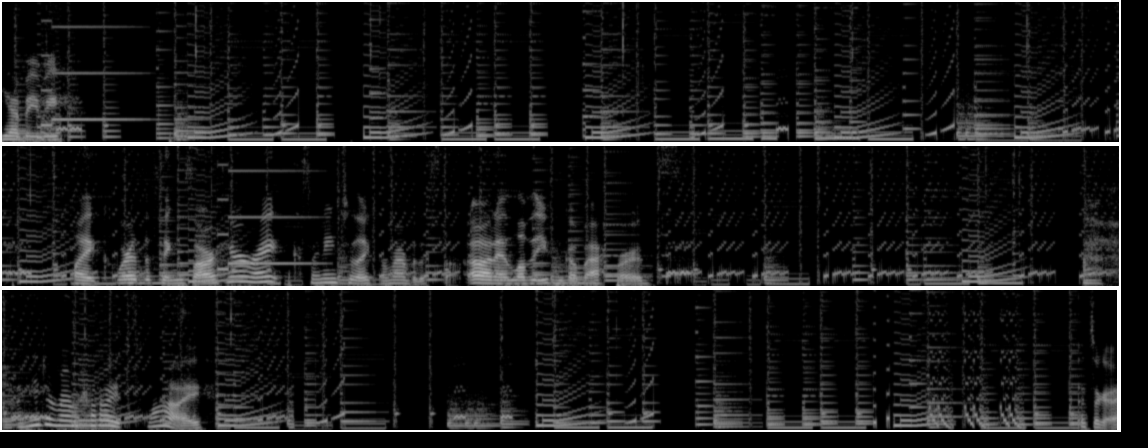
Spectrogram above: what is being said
yeah, baby. Like where the things are here, right? Because I need to like remember this stuff. Oh, and I love that you can go backwards. How do I fly? It's okay.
